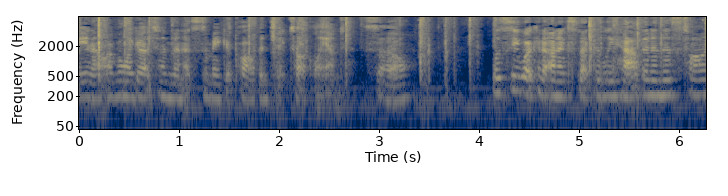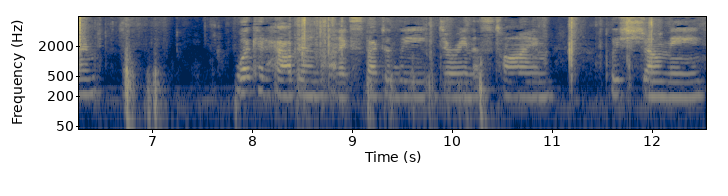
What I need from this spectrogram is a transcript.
you know, I've only got 10 minutes to make it pop in TikTok land. So let's see what could unexpectedly happen in this time. What could happen unexpectedly during this time? Please show me.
